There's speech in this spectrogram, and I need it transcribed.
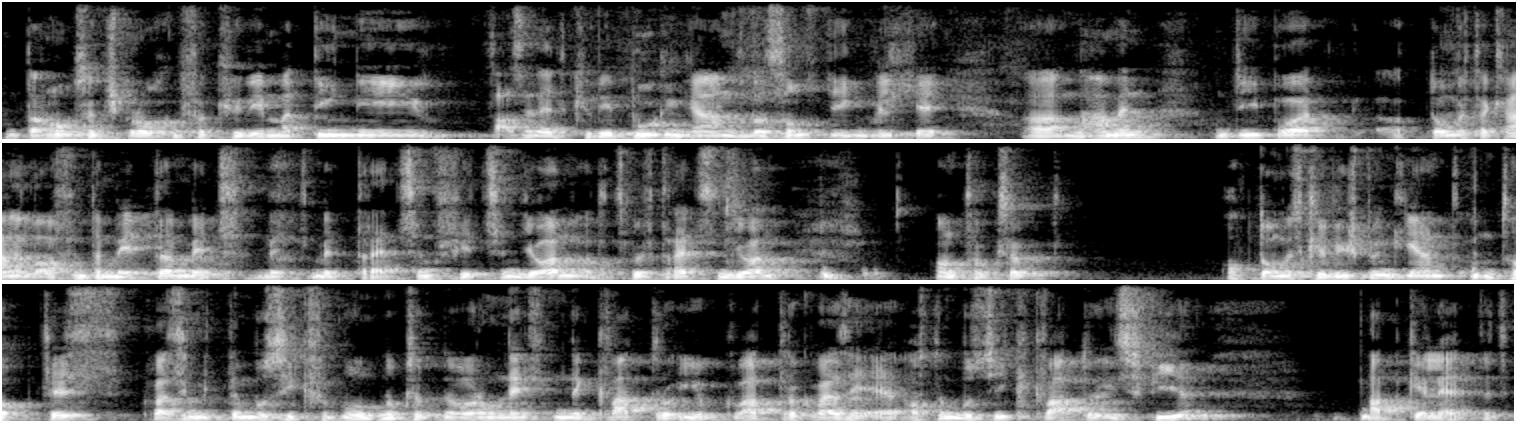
Und dann haben sie gesprochen von Cuvée Martini, weiß ich nicht, Cuvée Burgenland oder sonst irgendwelche äh, Namen. Und ich war damals der kleine laufender Meter mit, mit, mit 13, 14 Jahren oder 12, 13 Jahren und habe gesagt, habe damals Klavier spielen gelernt und habe das quasi mit der Musik verbunden. Habe gesagt, na, warum nennst du den Quattro? Ich habe Quattro quasi aus der Musik, Quattro ist vier, abgeleitet.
